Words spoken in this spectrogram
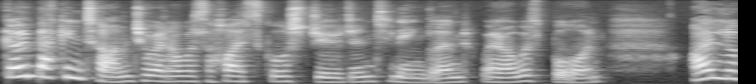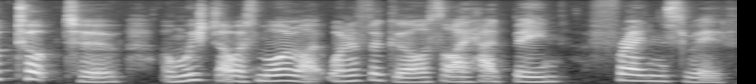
Going back in time to when I was a high school student in England, where I was born, I looked up to and wished I was more like one of the girls I had been friends with.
